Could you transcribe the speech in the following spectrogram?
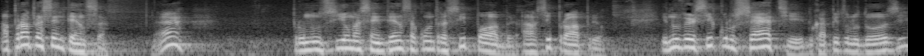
a própria sentença. Né? Pronuncia uma sentença contra si, pobre, a si próprio. E no versículo 7 do capítulo 12,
